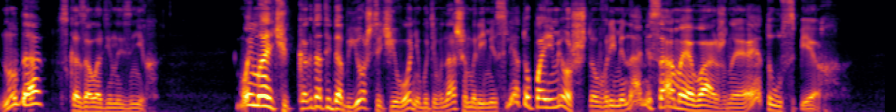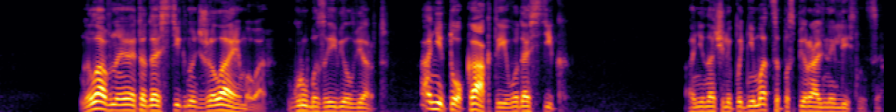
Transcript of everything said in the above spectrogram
«Ну да», — сказал один из них. «Мой мальчик, когда ты добьешься чего-нибудь в нашем ремесле, то поймешь, что временами самое важное — это успех». «Главное — это достигнуть желаемого», — грубо заявил Верт, — «а не то, как ты его достиг». Они начали подниматься по спиральной лестнице.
